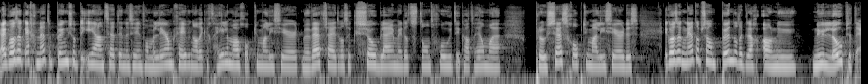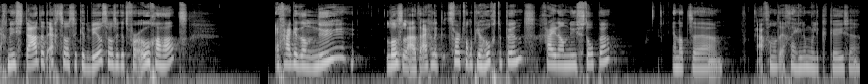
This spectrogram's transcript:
Ja, ik was ook echt net de puntjes op de i aan het zetten. In de zin van mijn leeromgeving had ik echt helemaal geoptimaliseerd. Mijn website was ik zo blij mee. Dat stond goed. Ik had mijn proces geoptimaliseerd. Dus ik was ook net op zo'n punt dat ik dacht: oh, nu, nu loopt het echt. Nu staat het echt zoals ik het wil. Zoals ik het voor ogen had. En ga ik het dan nu loslaten? Eigenlijk het soort van op je hoogtepunt. Ga je dan nu stoppen? En dat. eh, ja, vond het echt een hele moeilijke keuze.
